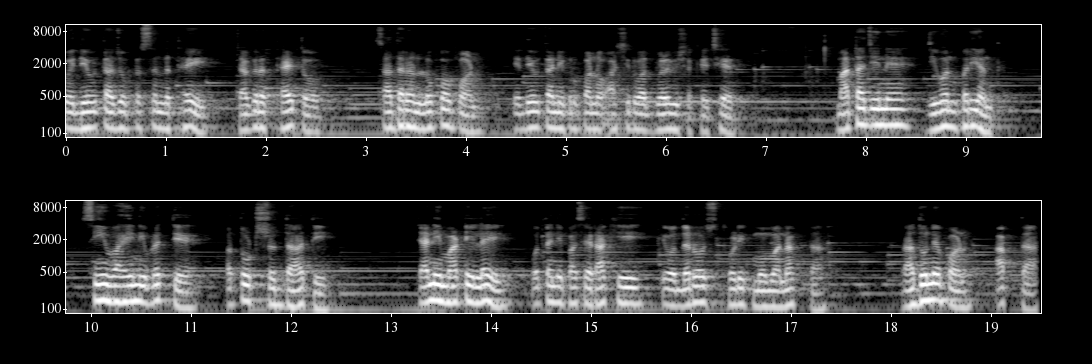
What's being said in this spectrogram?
કોઈ દેવતા જો પ્રસન્ન થઈ જાગૃત થાય તો સાધારણ લોકો પણ એ દેવતાની કૃપાનો આશીર્વાદ મેળવી શકે છે. માતાજીને જીવન પર્યંત સિંહવાહિની પ્રત્યે અતૂટ શ્રદ્ધા હતી. ત્યાંની માટી લઈ પોતાની પાસે રાખી તેઓ દરરોજ થોડીક મોંમાં નાખતા, રાધુને પણ આપતા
